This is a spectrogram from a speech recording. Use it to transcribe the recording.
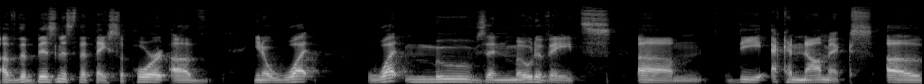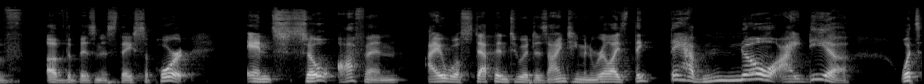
of the business that they support of you know what what moves and motivates um, the economics of of the business they support. And so often i will step into a design team and realize they they have no idea what's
